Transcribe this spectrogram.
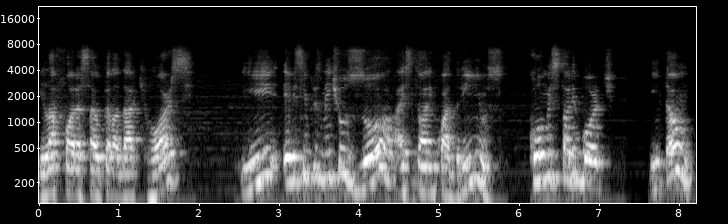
e lá fora saiu pela Dark Horse, e ele simplesmente usou a história em quadrinhos como storyboard. Então,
